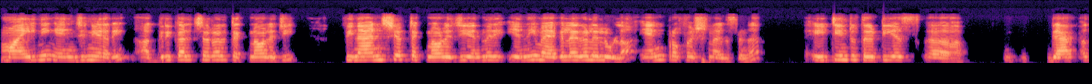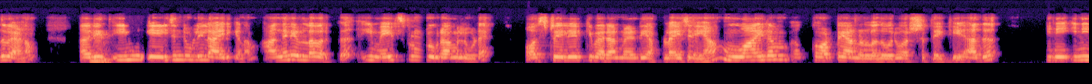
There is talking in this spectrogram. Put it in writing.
mining engineering agricultural technology financial technology എന്നീ എന്നീ മേഖലകളിലുള്ള യങ് പ്രൊഫഷണൽസിന് eighteen to thirty years gap അത് വേണം. അവർ. ഈ ഏജിന്റെ ഉള്ളിലായിരിക്കണം. അങ്ങനെയുള്ളവർക്ക് ഈ മെയ്റ്റ്സ് പ്രോഗ്രാമിലൂടെ ഓസ്ട്രേലിയയിലേക്ക് വരാൻ വേണ്ടി അപ്ലൈ ചെയ്യാം. മൂവായിരം കോട്ടയാണുള്ളത് ഒരു വർഷത്തേക്ക്. അത് ഇനി ഇനി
